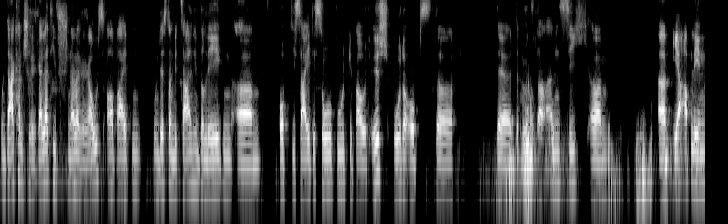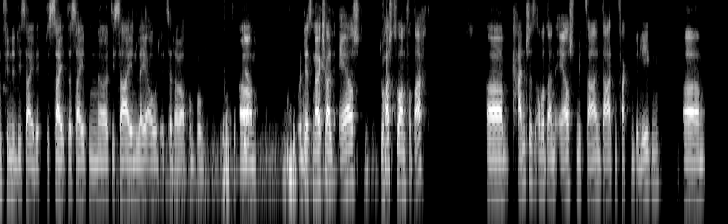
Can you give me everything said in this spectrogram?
und da kannst du relativ schnell rausarbeiten und das dann mit Zahlen hinterlegen, ähm, ob die Seite so gut gebaut ist oder ob es der, der, der Nutzer an sich ähm, ähm, eher ablehnend findet, die Seite. Das Seite, der Seiten, äh, Design, Layout etc. Punkt, Punkt. Ja. Ähm, und das merkst du halt erst, du hast zwar einen Verdacht, ähm, kannst es aber dann erst mit Zahlen, Daten, Fakten belegen. Ähm,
